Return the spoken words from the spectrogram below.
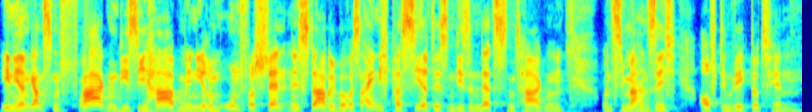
in ihren ganzen Fragen, die sie haben, in ihrem Unverständnis darüber, was eigentlich passiert ist in diesen letzten Tagen. Und sie machen sich auf den Weg dorthin.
